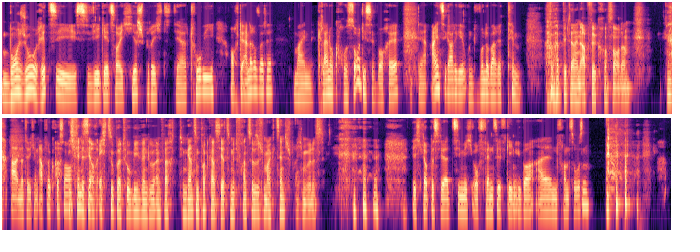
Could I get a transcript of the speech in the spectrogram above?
Bonjour Ritzis, wie geht's euch? Hier spricht der Tobi. Auf der anderen Seite mein kleiner Croissant diese Woche, der einzigartige und wunderbare Tim. Aber bitte ein Apfelcroissant dann. ah, natürlich ein Apfelcroissant. Ich finde es ja auch echt super, Tobi, wenn du einfach den ganzen Podcast jetzt mit französischem Akzent sprechen würdest. ich glaube, das wäre ziemlich offensiv gegenüber allen Franzosen.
